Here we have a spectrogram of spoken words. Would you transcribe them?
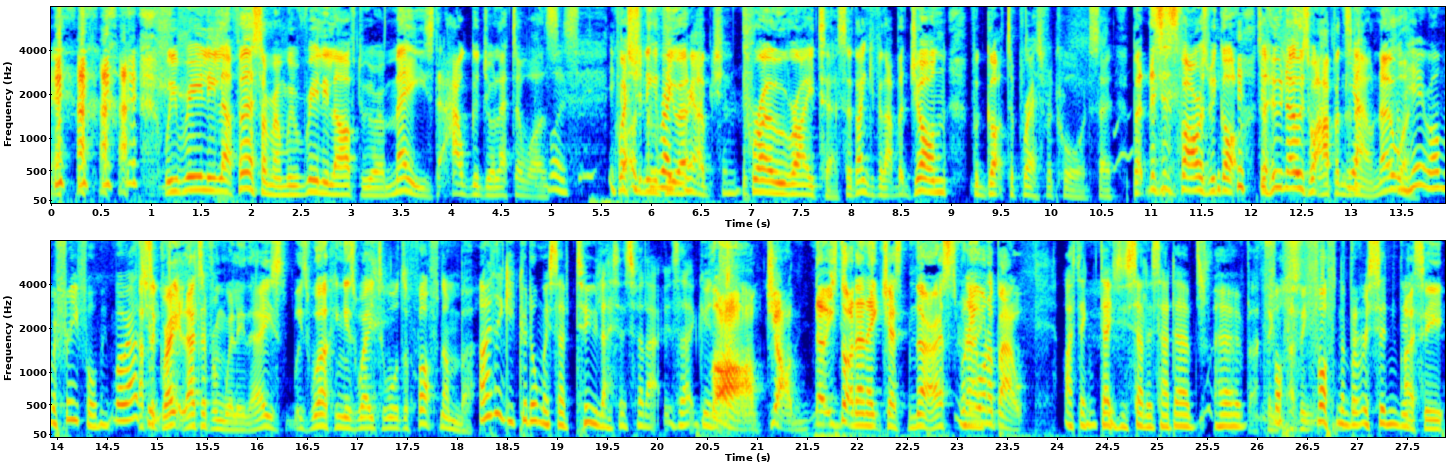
we really laughed. First time around, we really laughed. We were amazed at how good your letter was. Was. A Questioning if you were a reaction. pro writer. So thank you for that. But John forgot to press record. So, but this is as far as we got. So who knows what happens Yeah, now? No from one. here on, we're freeforming. Well, actually, That's a great letter from Willie. There, he's he's working his way towards a FOF number. I think he could almost have two letters for that. Is that good? Oh, John, no, he's not an NHS nurse. What are you No. on about? I think Daisy Sellers had her, her think- think- number rescinded. I see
